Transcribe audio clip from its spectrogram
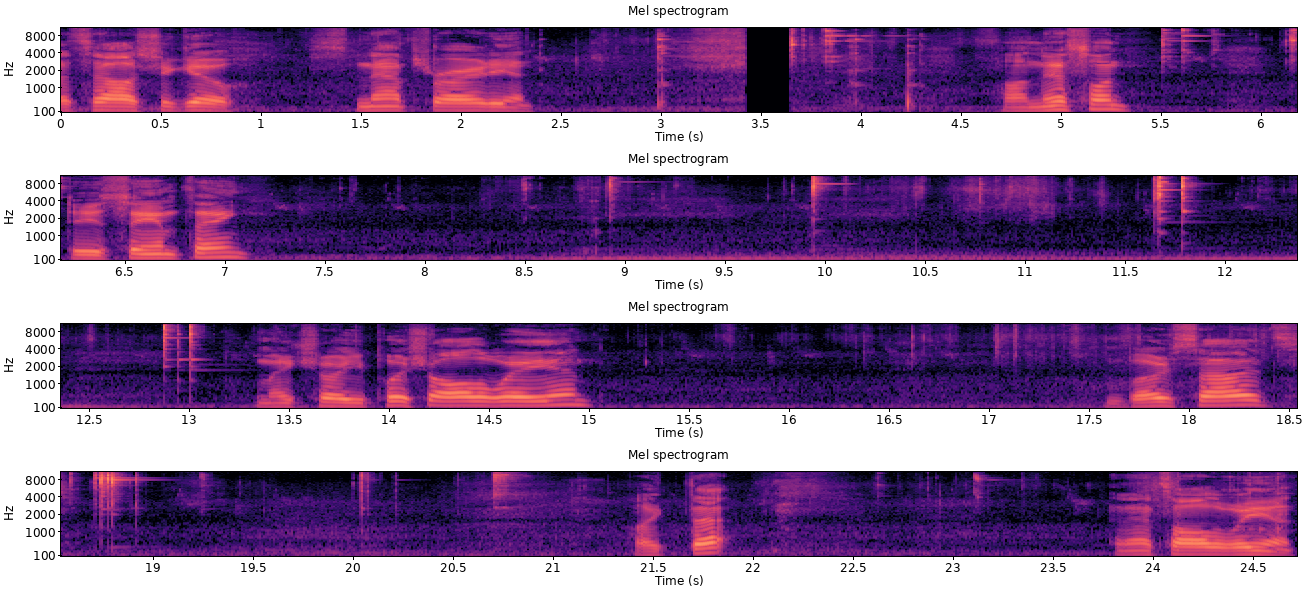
That's how it should go. Snaps right in. On this one, do the same thing. Make sure you push all the way in. On both sides. Like that. And that's all the way in.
